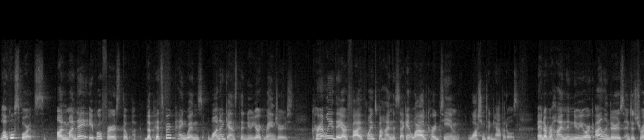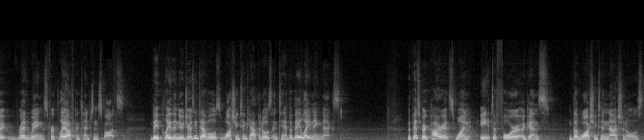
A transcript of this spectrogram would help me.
Local sports. On Monday, April 1st, the, the Pittsburgh Penguins won against the New York Rangers. Currently, they are five points behind the second wildcard team, Washington Capitals, and are behind the New York Islanders and Detroit Red Wings for playoff contention spots. They play the New Jersey Devils, Washington Capitals, and Tampa Bay Lightning next. The Pittsburgh Pirates won 8 to 4 against the Washington Nationals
